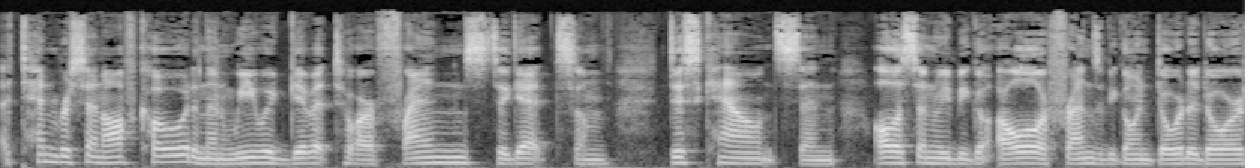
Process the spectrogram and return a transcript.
a 10% off code and then we would give it to our friends to get some discounts and all of a sudden we'd be go- all our friends would be going door to door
